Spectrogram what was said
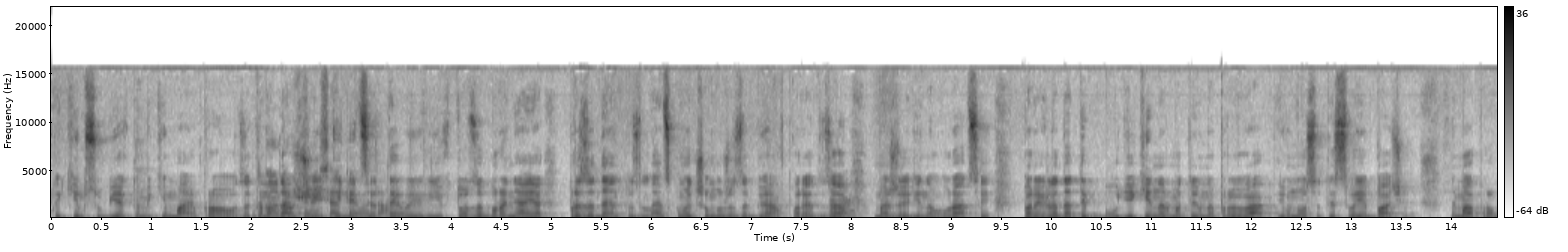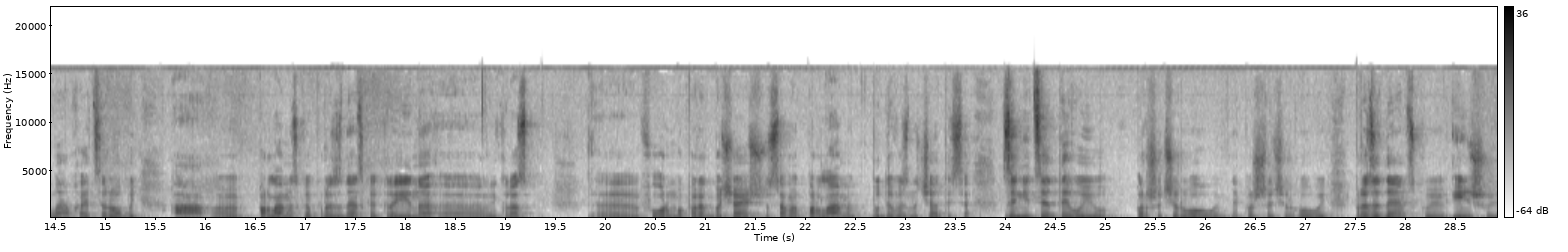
таким суб'єктом, який має право законодавчої ініціативи, ініціативи. І хто забороняє президенту Зеленському, якщо ми вже забігаємо вперед за межі інаугурації, переглядати будь-який нормативно-правовий акт і вносити своє бачення. Немає проблем, хай це робить. А е, парламентська президентська країна е, якраз Е, форма передбачає, що саме парламент буде визначатися з ініціативою першочерговою, не першочерговою, президентською, іншою.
